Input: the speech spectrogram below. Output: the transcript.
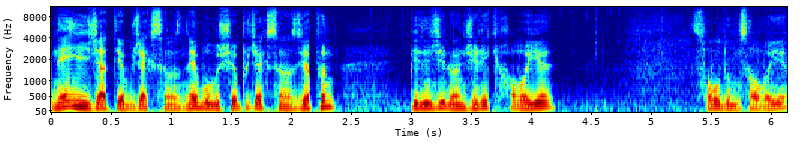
ne icat yapacaksanız, ne buluş yapacaksanız yapın. Birinci öncelik havayı, soluduğumuz havayı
